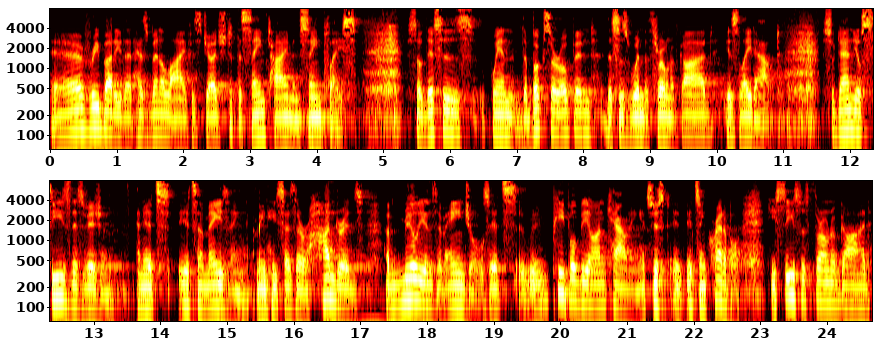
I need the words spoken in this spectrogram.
Everybody that has been alive is judged at the same time and same place. So this is when the books are opened. This is when the throne of God is laid out. So Daniel sees this vision and it's, it's amazing. I mean, he says there are hundreds of millions of angels. It's people beyond counting. It's just, it, it's incredible. He sees the throne of God.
